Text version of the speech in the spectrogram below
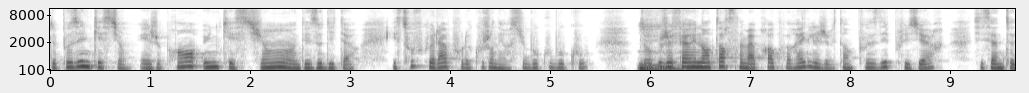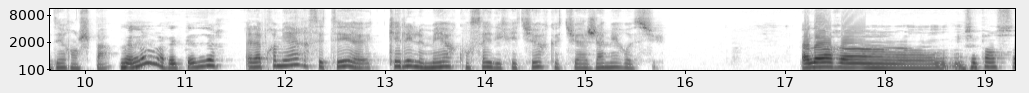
de poser une question. Et je prends une question des auditeurs. Il se trouve que là, pour le coup, j'en ai reçu beaucoup, beaucoup. Donc je vais faire une entorse à ma propre règle et je vais t'en poser plusieurs, si ça ne te dérange pas. Mais non, avec plaisir. La première, c'était euh, quel est le meilleur conseil d'écriture que tu as jamais reçu? Alors, euh, je pense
